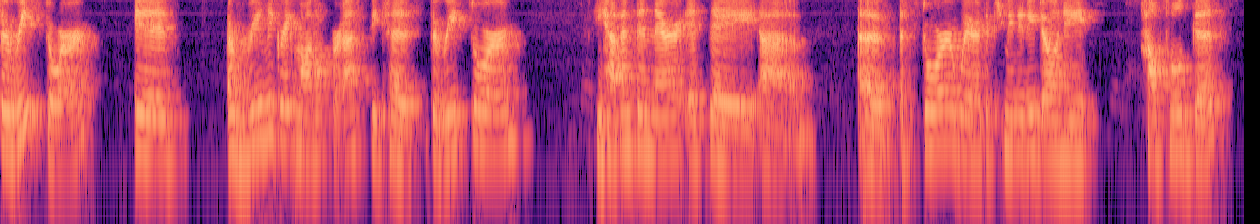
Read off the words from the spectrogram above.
The Restore is a really great model for us because the Restore, if you haven't been there, it's a, um, a, a store where the community donates household goods.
